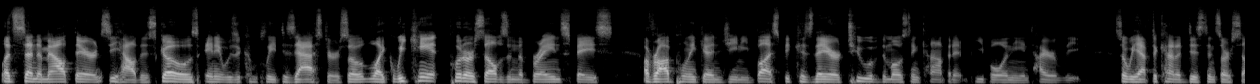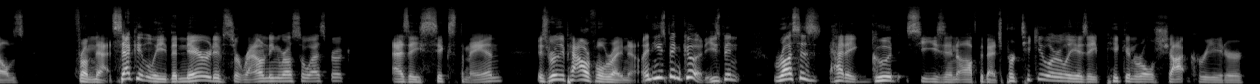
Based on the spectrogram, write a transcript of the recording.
let's send them out there and see how this goes. And it was a complete disaster. So, like, we can't put ourselves in the brain space of Rob Pelinka and Jeanie Buss because they are two of the most incompetent people in the entire league. So, we have to kind of distance ourselves from that. Secondly, the narrative surrounding Russell Westbrook as a sixth man is really powerful right now. And he's been good. He's been Russ has had a good season off the bench, particularly as a pick and roll shot creator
